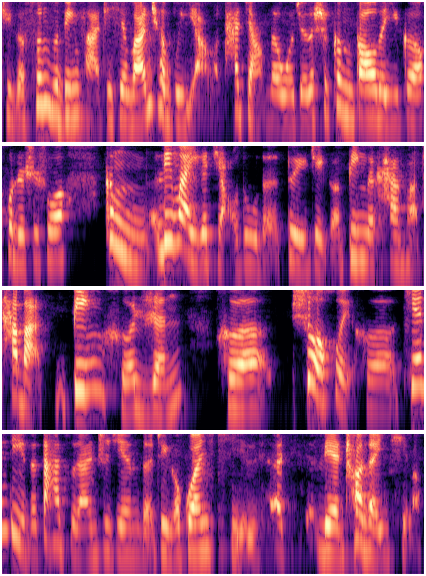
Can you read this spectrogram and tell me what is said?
这个《孙子兵法》这些完全不一样了。他讲的，我觉得是更高的一个，或者是说更另外一个角度的对这个兵的看法。他把兵和人、和社会、和天地的大自然之间的这个关系，呃，连串在一起了。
